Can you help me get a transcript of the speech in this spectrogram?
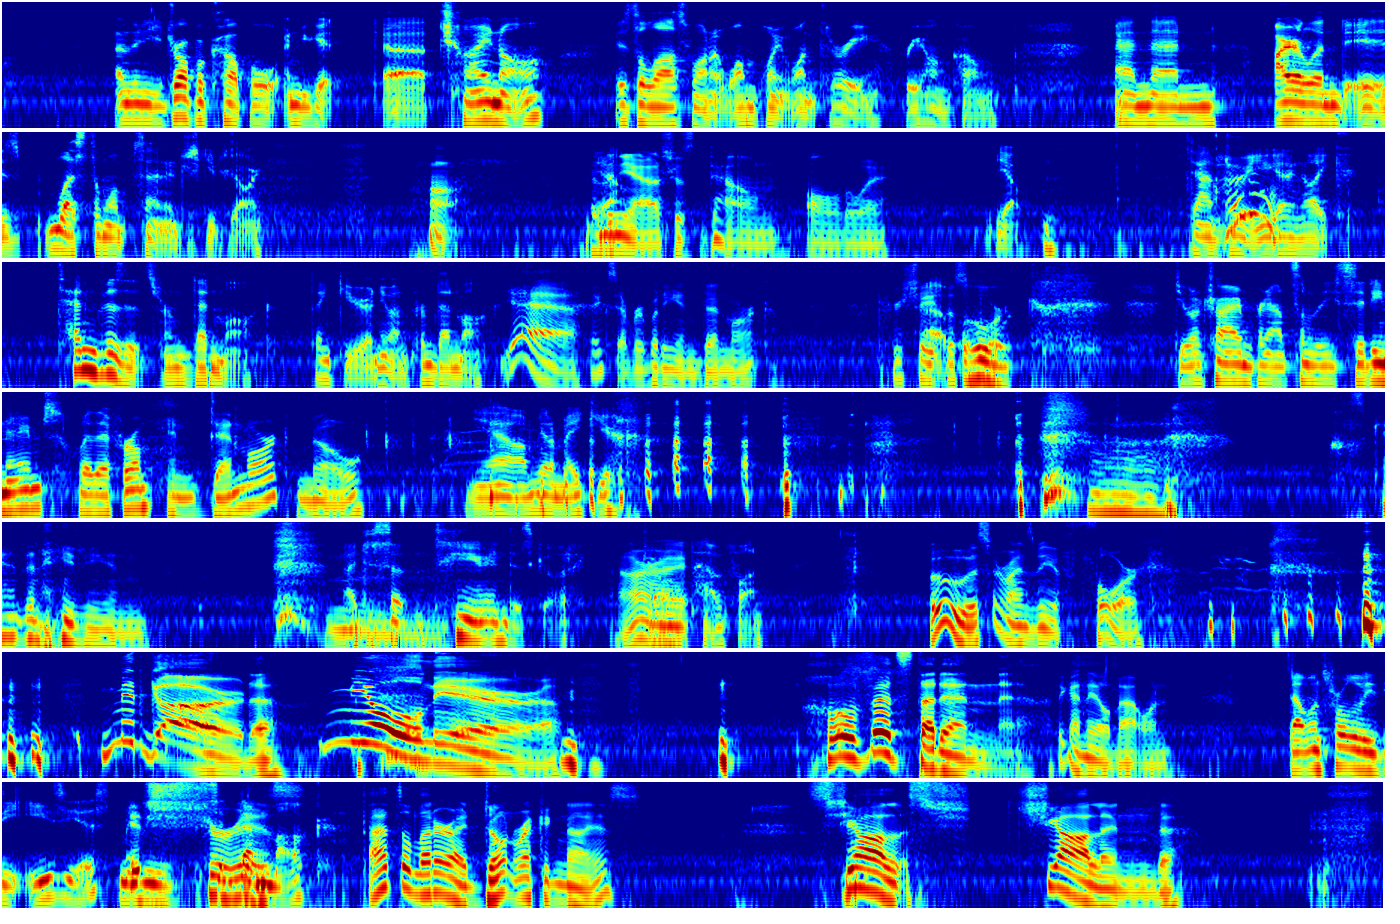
And then you drop a couple and you get uh, China is the last one at 1.13, free Hong Kong. And then Ireland is less than 1%. It just keeps going. Huh. And then yeah, it's just down all the way. Yeah. Down I to it, don't- you're getting like 10 visits from Denmark. Thank you, anyone from Denmark. Yeah, thanks everybody in Denmark. Appreciate Uh, the support. ooh. Do you want to try and pronounce some of these city names, where they're from? In Denmark, no. Yeah, I'm to make you. Scandinavian. I just sent them hmm. to you in Discord. All Go on, have fun. Ooh, this reminds me of Thor. Midgard, Mjolnir, Hovstaden. I think I nailed that one. That one's probably the easiest. Maybe it's sure is. Denmark. That's a letter I don't recognize. Sjal, Sjaland.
